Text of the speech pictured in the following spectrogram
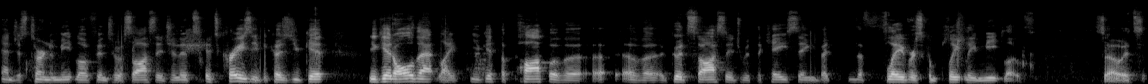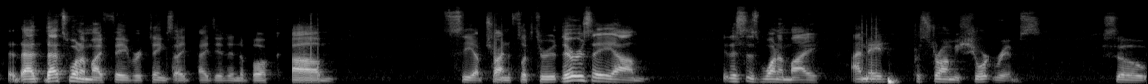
and just turn the meatloaf into a sausage, and it's it's crazy because you get you get all that like you get the pop of a of a good sausage with the casing, but the flavor is completely meatloaf. So it's that that's one of my favorite things I, I did in the book. Um, see, I'm trying to flip through. There is a um, this is one of my I made pastrami short ribs. So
